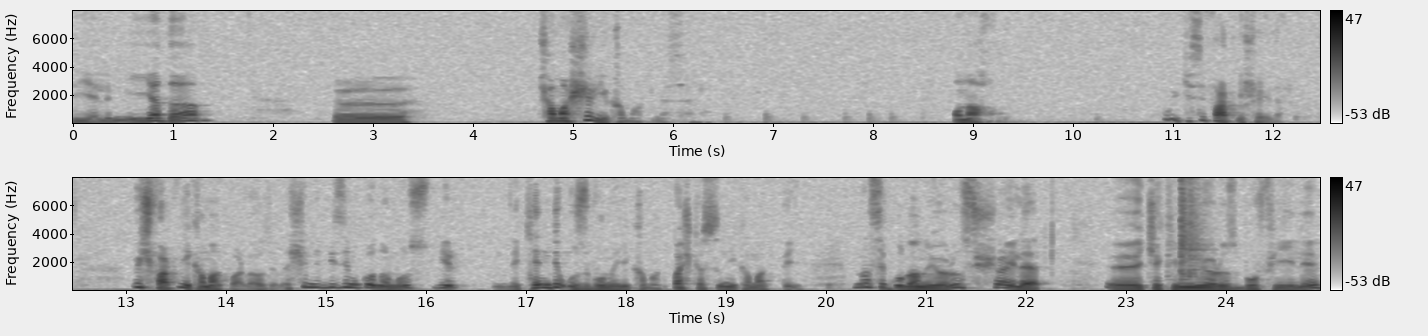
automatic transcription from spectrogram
diyelim ya da e, çamaşır yıkamak mesela. Onahu. Bu ikisi farklı şeyler. Üç farklı yıkamak var Lazca'da. Şimdi bizim konumuz bir e, kendi uzvunu yıkamak, başkasını yıkamak değil. Nasıl kullanıyoruz? Şöyle e, çekimliyoruz bu fiili.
